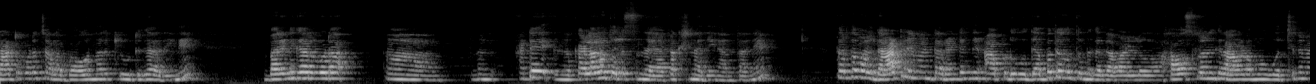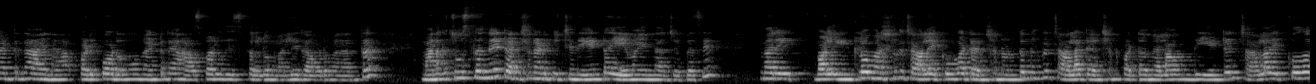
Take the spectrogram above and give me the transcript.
డాక్టర్ కూడా చాలా బాగున్నారు క్యూట్గా అదిని. భరణి గారు కూడా అంటే కళలో తెలుస్తుంది ఎఫెక్షన్ అది అంతానే. తర్వాత వాళ్ళ డాక్టర్ ఏమంటారంటే అప్పుడు దెబ్బ తగులుతుంది కదా వాళ్ళు హౌస్లోనికి రావడము వచ్చిన వెంటనే ఆయన పడిపోవడము వెంటనే హాస్పిటల్ తీసుకెళ్ళడం మళ్ళీ రావడం అదంతా మనకు చూస్తేనే టెన్షన్ అనిపించింది ఏంటో ఏమైందా అని చెప్పేసి. మరి వాళ్ళ ఇంట్లో మనుషులకు చాలా ఎక్కువగా టెన్షన్ ఉంటుంది ఎందుకంటే చాలా టెన్షన్ పడ్డాం ఎలా ఉంది ఏంటని చాలా ఎక్కువగా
